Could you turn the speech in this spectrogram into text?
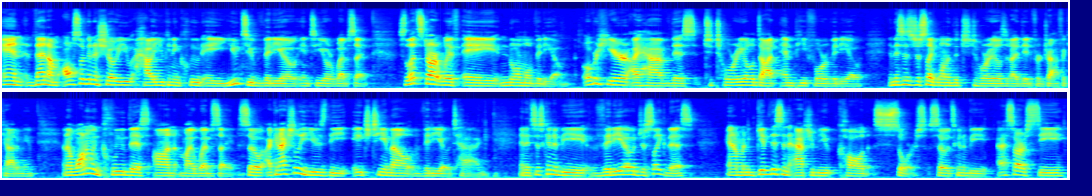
And then I'm also gonna show you how you can include a YouTube video into your website. So let's start with a normal video. Over here, I have this tutorial.mp4 video. And this is just like one of the tutorials that I did for Giraffe Academy. And I want to include this on my website. So I can actually use the HTML video tag. And it's just gonna be video just like this. And I'm gonna give this an attribute called source. So it's gonna be src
